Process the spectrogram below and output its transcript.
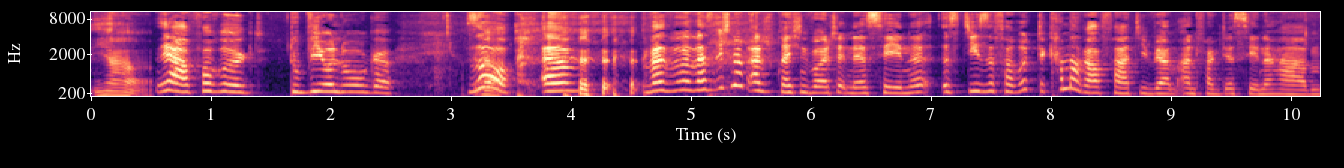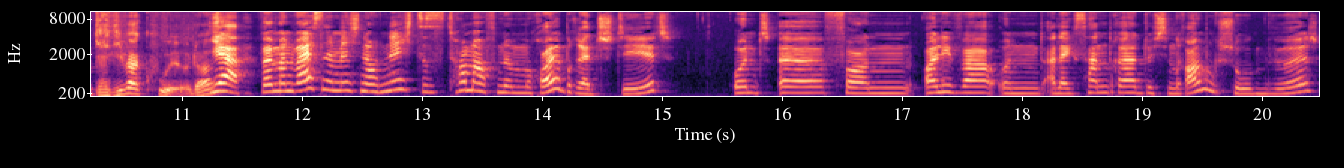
Ja. Ja, verrückt. Du Biologe. So, ja. ähm, was ich noch ansprechen wollte in der Szene, ist diese verrückte Kamerafahrt, die wir am Anfang der Szene haben. Ja, die war cool, oder? Ja, weil man weiß nämlich noch nicht, dass Tom auf einem Rollbrett steht und äh, von Oliver und Alexandra durch den Raum geschoben wird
